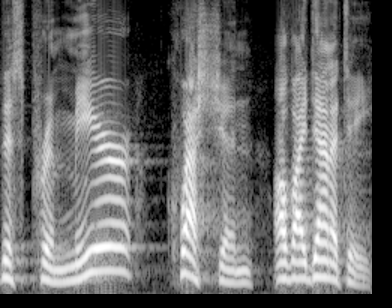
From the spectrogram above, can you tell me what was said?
this premier question of identity,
